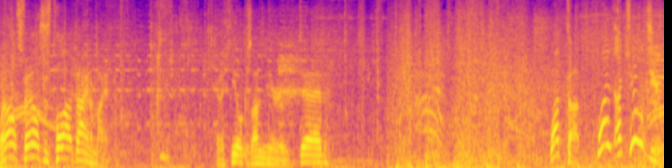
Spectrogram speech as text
Well, it's fails, just pull out dynamite. Gonna heal because I'm nearly dead. What the? What? I killed you!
